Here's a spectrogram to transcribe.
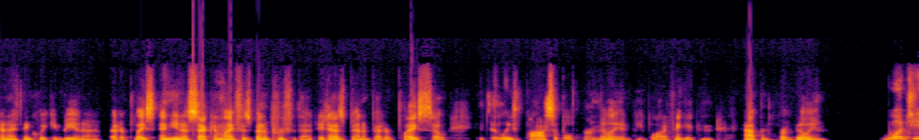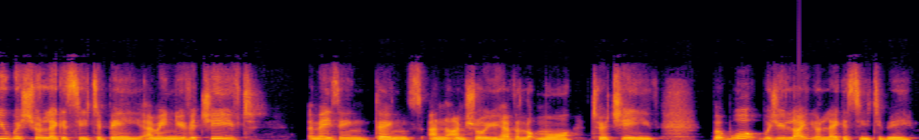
And I think we can be in a better place. And, you know, Second Life has been a proof of that. It has been a better place. So it's at least possible for a million people. I think it can happen for a billion. What do you wish your legacy to be? I mean, you've achieved amazing things, and I'm sure you have a lot more to achieve. But what would you like your legacy to be?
